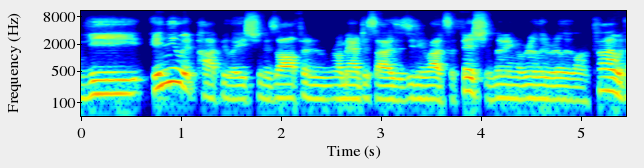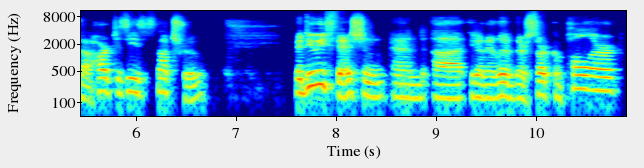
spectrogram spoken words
the Inuit population is often romanticized as eating lots of fish and living a really, really long time without heart disease. It's not true. They do eat fish, and and uh, you know they live. They're circumpolar,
